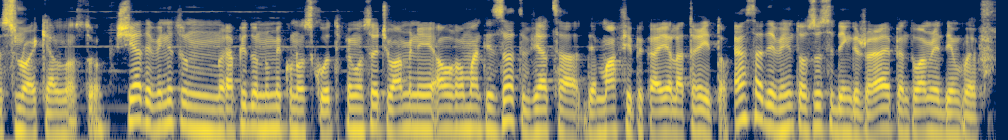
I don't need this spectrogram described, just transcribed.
snorchi al nostru și a devenit un rapid un nume cunoscut pe măsură ce oamenii au romantizat viața de mafie pe care el a trăit-o. Asta a devenit o sursă de îngrijorare pentru oamenii din vârf.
